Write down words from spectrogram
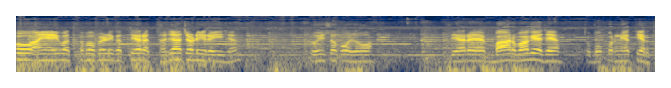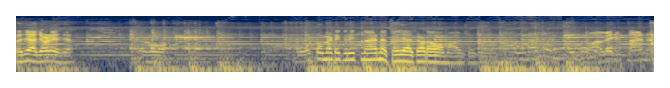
તો અહીંયા એ ખબર પડી કે અત્યારે ધજા ચડી રહી છે. જોઈ શકો છો. ત્યારે બાર વાગે છે તો બપોરની અત્યારે ધજા ચડે છે. તો ઓટોમેટિક રીતના એને ધજા ચડાવવામાં આવે છે. તો આવી રીતના એને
